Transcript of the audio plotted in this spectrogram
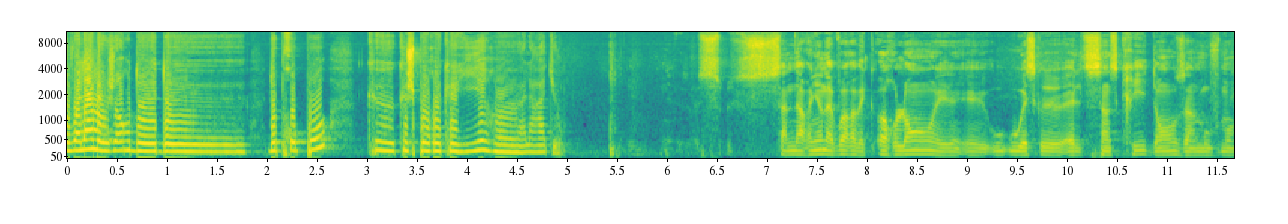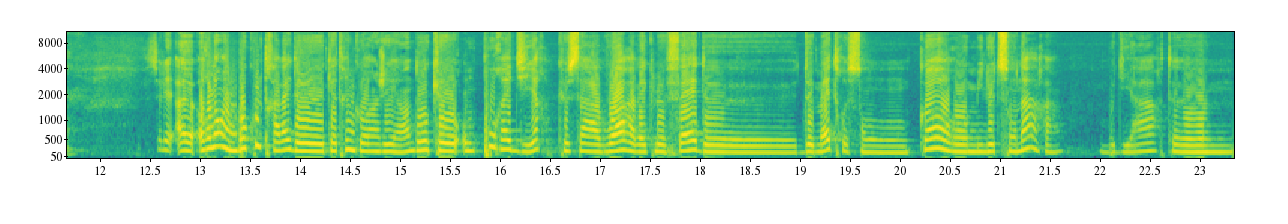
Et voilà le genre de, propos que, je peux recueillir euh, à la radio ça n'a rien à voir avec Orlan et, ou, est-ce qu'elle s'inscrit dans un mouvement euh, Orlan aime beaucoup le travail de Catherine Coringer, hein. donc euh, on pourrait dire que ça a à voir avec le fait de, de mettre son corps au milieu de son art. Body art, euh,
